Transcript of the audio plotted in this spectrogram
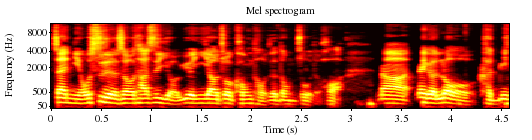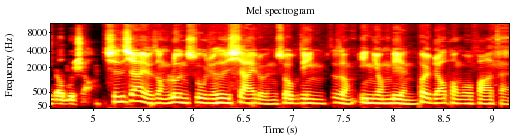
在牛市的时候他是有愿意要做空头这动作的话，那那个。肉肯定都不小。其实现在有一种论述，就是下一轮说不定这种应用链会比较蓬勃发展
